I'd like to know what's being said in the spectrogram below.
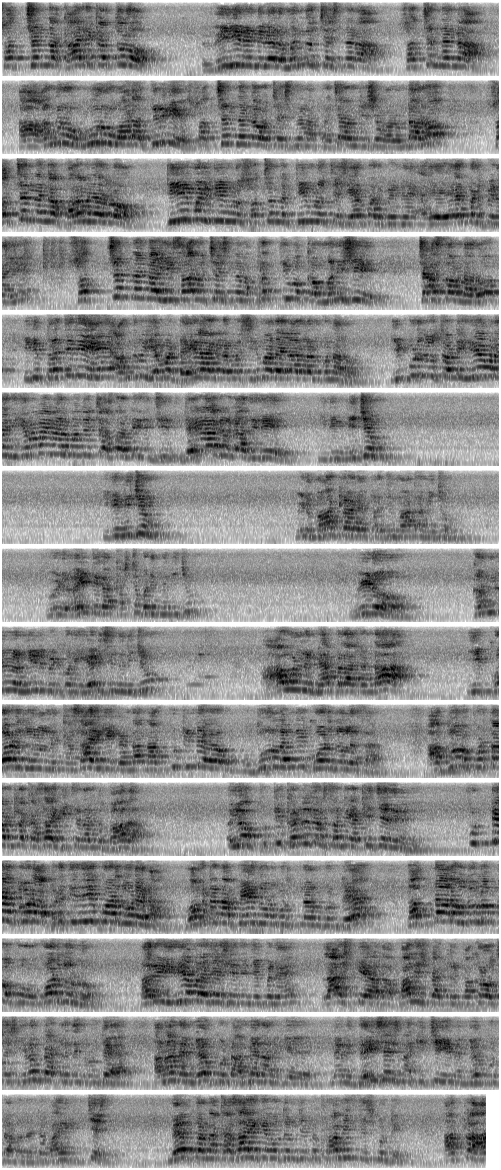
స్వచ్ఛంద కార్యకర్తలు వెయ్యి రెండు వేల మంది వచ్చేసిందనా స్వచ్ఛందంగా ఆ అందరూ ఊరు వాడ తిరిగి స్వచ్ఛందంగా వచ్చేసిందన ప్రచారం చేసే వాళ్ళు ఉన్నారు. స్వచ్ఛందంగా పలమనేరులో టీములు టీములు స్వచ్ఛంద టీములు వచ్చేసి ఏర్పడిపోయినాయి ఏర్పడిపోయినాయి. స్వచ్ఛందంగా ఈసారి వచ్చేసిందన్న ప్రతి ఒక్క మనిషి చేస్తా ఉన్నారు. ఇది ప్రతిదీ అందరూ ఏమో డైలాగులు ఏమో సినిమా డైలాగులు అనుకున్నారు. ఇప్పుడు చూస్తుంటే ఇదేమన్నా ఇది ఇరవై వేల మంది వచ్చేస్తుంటే ఇది డైలాగులు కాదు ఇది. ఇది నిజం. ఇది నిజం. వీడు మాట్లాడే ప్రతి మాట నిజం. వీడు రైట్గా కష్టపడింది నిజం. వీడు కన్నుల్లో నీళ్ళు పెట్టుకొని ఏడిచింది నిజం? ఆవుల్ని మేపలేకుండా ఈ కోడిదూళ్ళని కషాయికీయకుండా నాకు పుట్టిండే దూళ్ళన్నీ కోడిదూళ్ళే సార్. ఆ దూర పుడతా ఉంటే కషాయికి ఇచ్చేదానికి బాధ. అయ్యో పుట్టి కళ్ళు తెరుస్తుంటే ఎట్లా ఇచ్చేది నేను? పుట్టే దూడ ప్రతిదీ కోడిదూడేనా? ఒకటి నా పేరు దూడ పుడుతుంది అనుకుంటే పద్నాలుగు దూళ్ళు కోడిదూళ్ళు. అరే ఇదేమరా చేసేది అని చెప్పినే? లాస్ట్కి ఆడ పాలిష్ ఫ్యాక్టరీ పక్కన వచ్చేసి ఇనం ఫ్యాక్టరీ దగ్గర ఉంటే అన్నా నేను మేపుకుంటా అమ్మేదానికి నేను దయచేసి నాకు ఇచ్చి నేను మేపుకుంటాను అంటే ఆయనకి ఇచ్చేసి. మేపుకున్న కషాయికి వద్దని చెప్పి ప్రామిస్ తీసుకుంటే అట్లా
